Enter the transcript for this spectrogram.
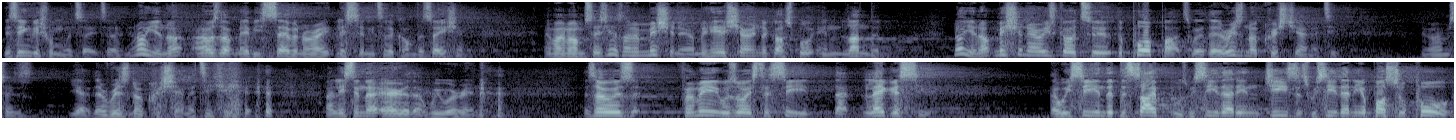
This English woman would say to her, No, you're not. I was like maybe seven or eight listening to the conversation. And my mum says, Yes, I'm a missionary. I'm here sharing the gospel in London. No, you're not. Missionaries go to the poor parts where there is no Christianity. And my mum says, Yeah, there is no Christianity here, at least in the area that we were in. and so was, for me, it was always to see that legacy that we see in the disciples. We see that in Jesus. We see that in the Apostle Paul.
